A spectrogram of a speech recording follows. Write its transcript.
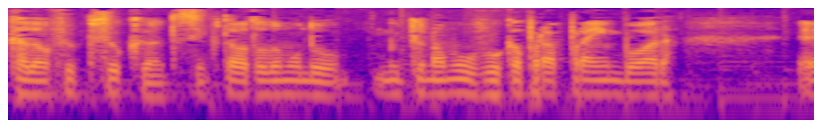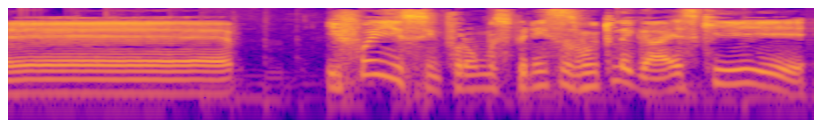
cada um foi pro seu canto, assim, tava todo mundo muito na muvuca pra, pra ir embora. É... E foi isso, foram experiências muito legais que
